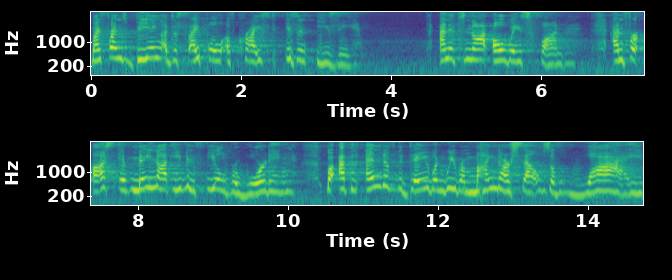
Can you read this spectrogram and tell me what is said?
My friends, being a disciple of Christ isn't easy, and it's not always fun. And for us, it may not even feel rewarding. But at the end of the day, when we remind ourselves of why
